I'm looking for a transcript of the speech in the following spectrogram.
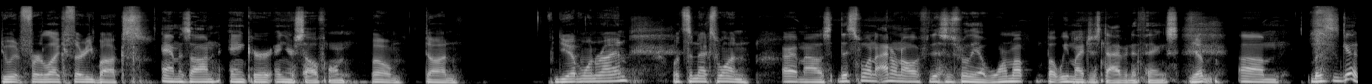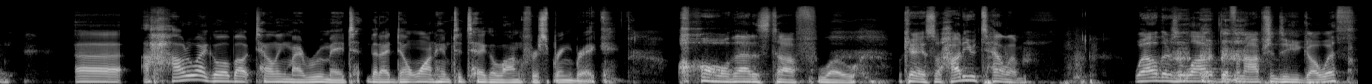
Do it for like 30 bucks. Amazon, Anchor, and your cell phone. Boom. Done. Do you have one, Ryan? What's the next one? All right, Miles. This one, I don't know if this is really a warm up, but we might just dive into things. Yep. Um, but this is good. Uh, how do I go about telling my roommate that I don't want him to tag along for spring break? Oh, that is tough. Whoa. Okay, so how do you tell him? Well, there's a lot of different options you could go with.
